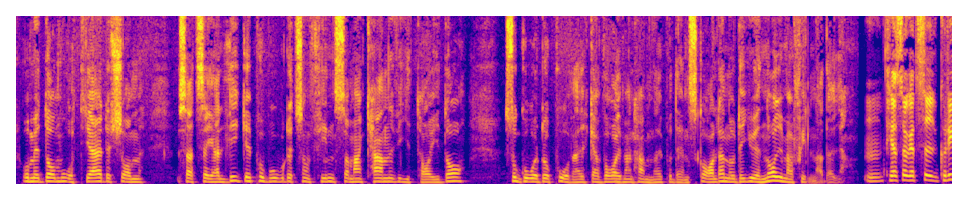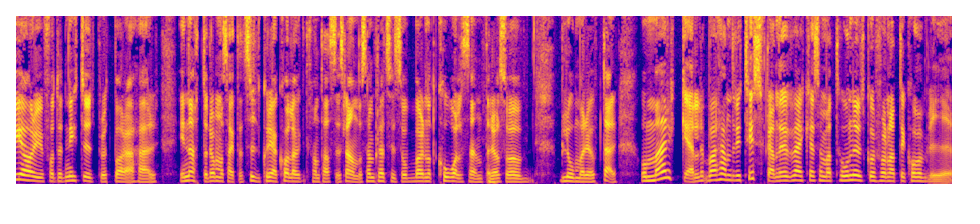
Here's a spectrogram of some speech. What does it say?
Och med de åtgärder som så att säga ligger på bordet som finns som man kan vidta idag så går det att påverka var man hamnar på den skalan och det är ju enorma skillnader. Mm, för jag såg att Sydkorea har ju fått ett nytt utbrott bara här i natt och de har sagt att Sydkorea, kolla vilket fantastiskt land och sen plötsligt så bara något callcenter och så blommar det upp där. Och Merkel, vad händer i Tyskland? Det verkar som att hon utgår från att det kommer bli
